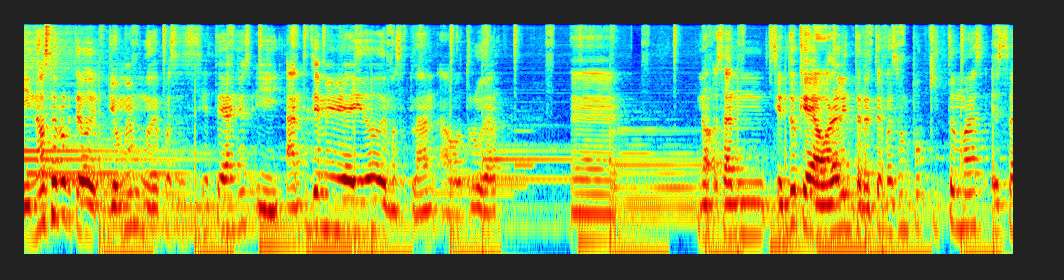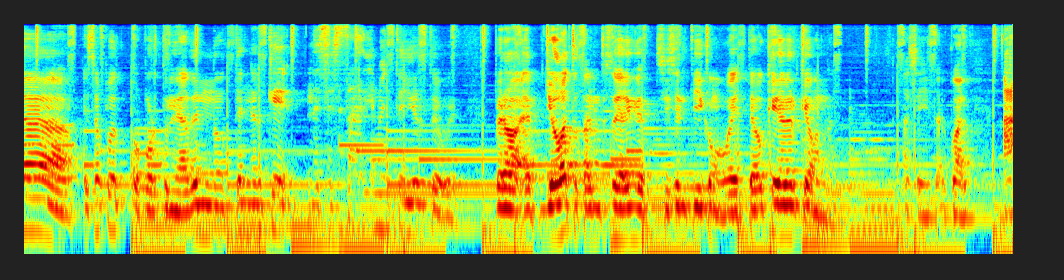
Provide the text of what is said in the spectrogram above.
Y no sé por qué te digo, yo me mudé pues hace 7 años y antes ya me había ido de Mazatlán a otro lugar. Eh, no, o sea, siento que ahora el internet te ofrece un poquito más esa, esa oportunidad de no tener que necesariamente irte, güey. Pero eh, yo totalmente soy alguien que sí sentí como, güey, tengo que ir a ver qué onda. Así, tal cual. A,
